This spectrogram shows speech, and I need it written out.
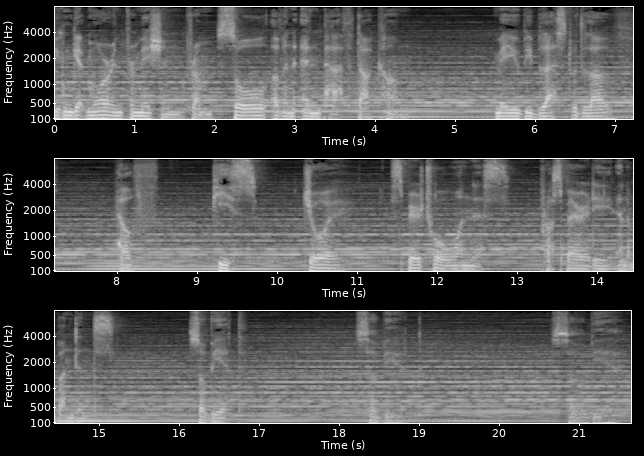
You can get more information from soulofanempath.com. May you be blessed with love, health, peace, joy, spiritual oneness, prosperity, and abundance. So be it. So be it. So be it.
